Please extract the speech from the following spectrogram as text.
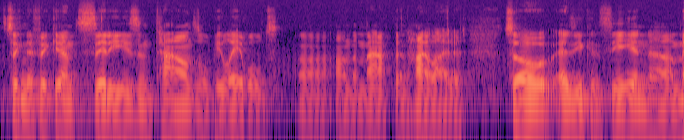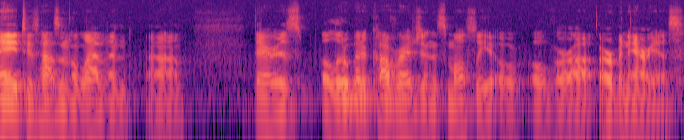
significant cities and towns will be labeled uh, on the map and highlighted. So as you can see in uh, May 2011, um, there is a little bit of coverage, and it's mostly over uh, urban areas.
